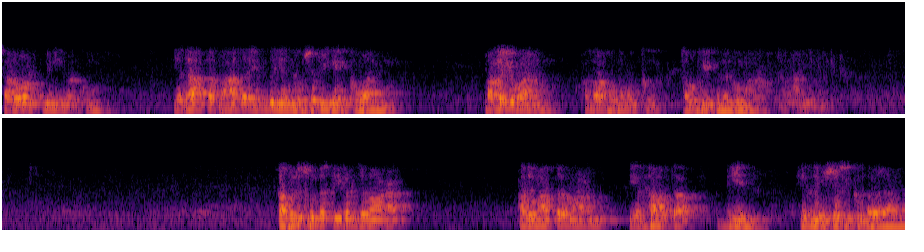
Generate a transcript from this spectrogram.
സർവജ്ഞിനികൾക്കും യഥാർത്ഥ പാത എന്ത് എന്ന് വിശദീകരിക്കുവാനും പറയുവാനും അള്ളാഹു നമുക്ക് തൗഫീക്ക് നൽകുമാറാകട്ടെ. അഹുലുസുന്നത്തീവൽ ജമാഅ അത് മാത്രമാണ് യഥാർത്ഥ ദീൻ എന്ന് വിശ്വസിക്കുന്നവരാണ്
